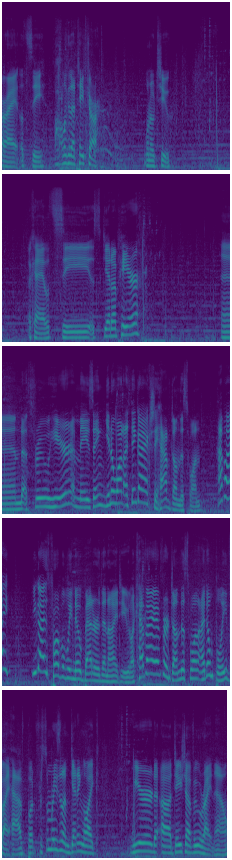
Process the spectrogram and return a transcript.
All right, let's see. Oh, look at that tape jar. 102. Okay, let's see. Let's get up here. And through here. Amazing. You know what? I think I actually have done this one. Have I? You guys probably know better than I do. Like, have I ever done this one? I don't believe I have, but for some reason I'm getting, like, weird uh, deja vu right now.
